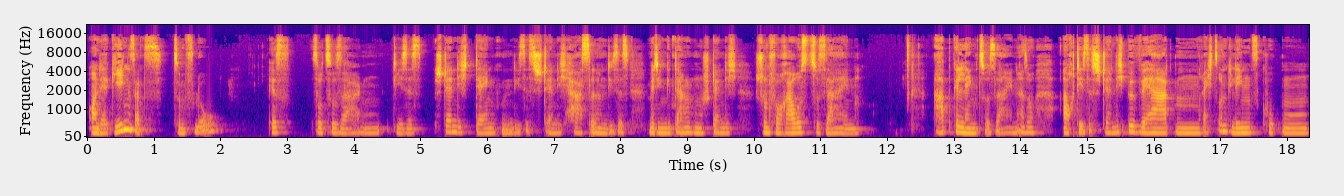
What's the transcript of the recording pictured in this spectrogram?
Und der Gegensatz zum Flow ist sozusagen dieses ständig Denken, dieses ständig Hasseln, dieses mit den Gedanken ständig schon voraus zu sein, abgelenkt zu sein. Also auch dieses ständig bewerten, rechts und links gucken,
